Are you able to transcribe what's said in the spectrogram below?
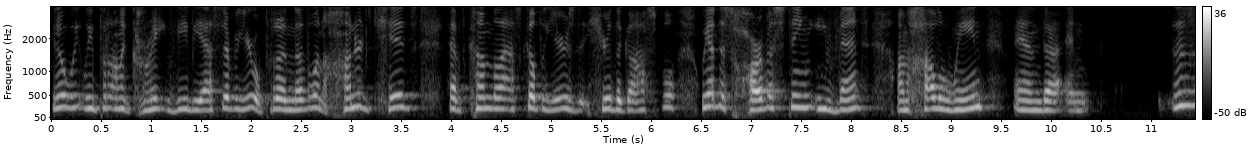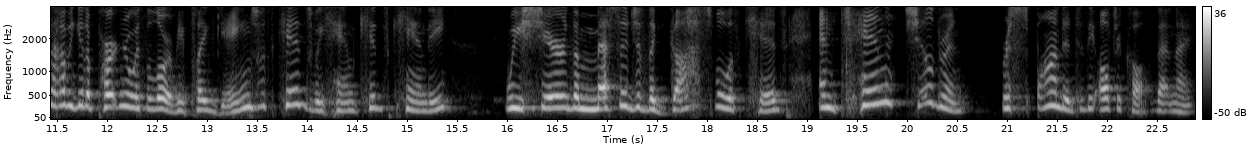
You know, we, we put on a great VBS every year. We'll put on another one. 100 kids have come the last couple years that hear the gospel. We have this harvesting event on Halloween, and, uh, and this is how we get a partner with the Lord. We play games with kids, we hand kids candy, we share the message of the gospel with kids, and 10 children responded to the altar call that night.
